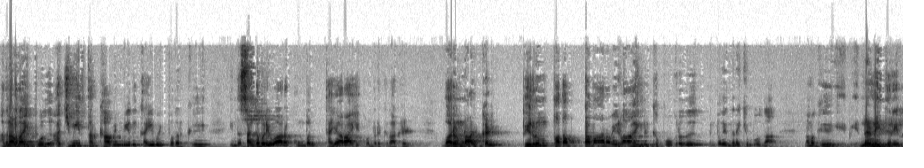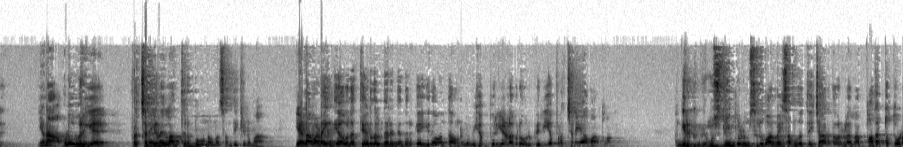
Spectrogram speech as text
அதனாலதான் இப்போது அஜ்மீர் தர்காவின் மீது கை வைப்பதற்கு இந்த சங்கபரிவார கும்பல் தயாராகி கொண்டிருக்கிறார்கள். வரும் நாட்கள் பெரும் பதட்டமானவைகளாக இருக்க போகிறது என்பதை நினைக்கும் போதுதான் நமக்கு என்னன்னே தெரியல. ஏன்னா அவ்வளவு பெரிய பிரச்சனைகளை எல்லாம் திரும்பவும் நம்ம சந்திக்கணுமா? ஏன்னா வட இந்தியாவில் தேர்தல் நெருங்கிருக்க இதை வந்து அவனுக்கு மிகப்பெரிய அளவில் ஒரு பெரிய பிரச்சனையா மாற்றுவாங்க அங்க இருக்கக்கூடிய முஸ்லீம்களும் சிறுபான்மை சமூகத்தை சார்ந்தவர்கள் எல்லாம் பதட்டத்தோட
